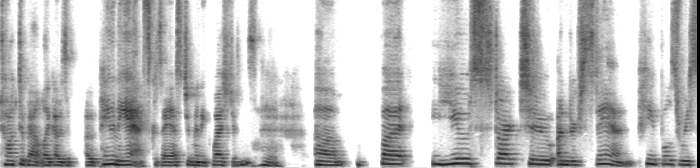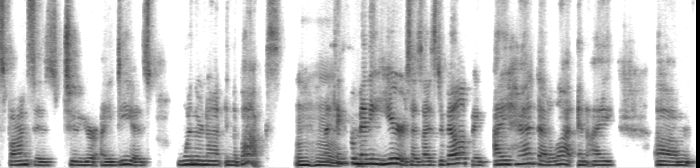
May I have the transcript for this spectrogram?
talked about like I was a, a pain in the ass because I asked too many questions. Mm-hmm. Um, but you start to understand people's responses to your ideas when they're not in the box. Mm-hmm. I think for many years, as I was developing, I had that a lot. And I um,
